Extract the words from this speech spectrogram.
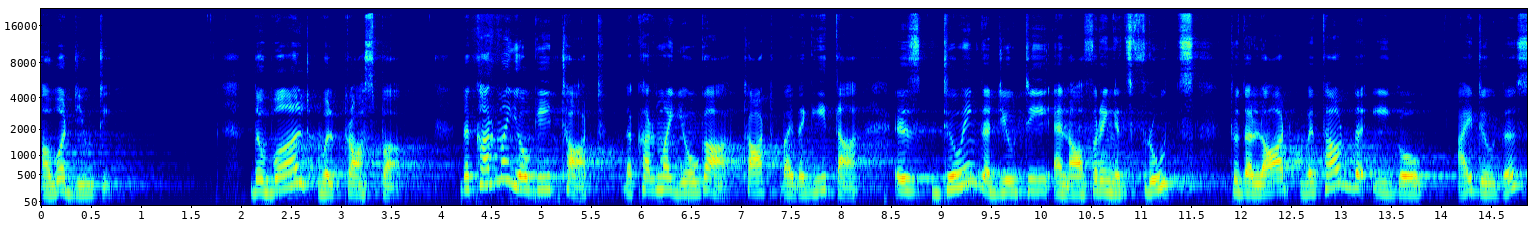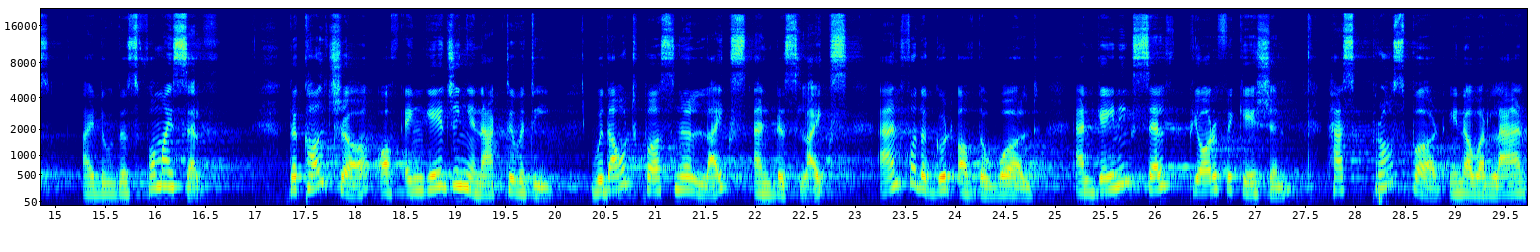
our duty. The world will prosper. The Karma Yogi taught, the Karma Yoga taught by the Gita, is doing the duty and offering its fruits to the Lord without the ego. I do this, I do this for myself. The culture of engaging in activity without personal likes and dislikes and for the good of the world and gaining self purification has prospered in our land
